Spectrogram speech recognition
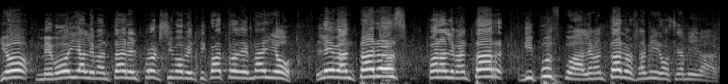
Yo me voy a levantar el próximo 24 de mayo. Levantaros para levantar Guipúzcoa. Levantaros, amigos y amigas.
